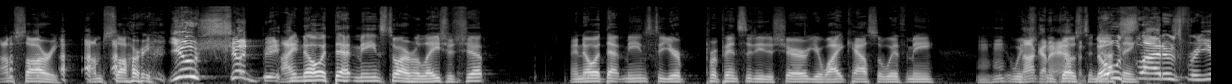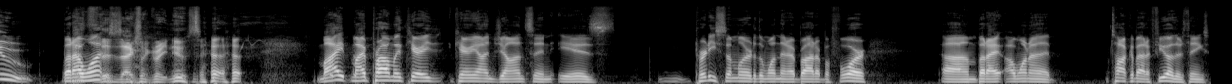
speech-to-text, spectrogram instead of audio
I'm sorry. I'm sorry. You should be. I know what that means to our relationship. I know what that means to your propensity to share your White Castle with me. Mm-hmm. Which Not gonna goes happen. to no nothing. sliders for you. But I want This is actually great news. My my problem with Carry Kerryon Johnson is pretty similar to the one that I brought up before, um, but I, I want to talk about a few other things.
